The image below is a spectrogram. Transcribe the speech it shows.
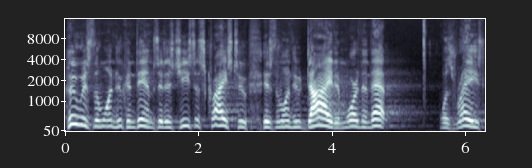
Who is the one who condemns? It is Jesus Christ who is the one who died, and more than that, was raised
